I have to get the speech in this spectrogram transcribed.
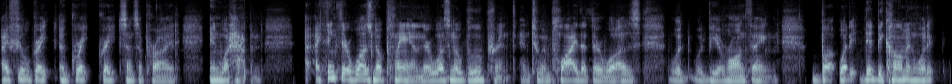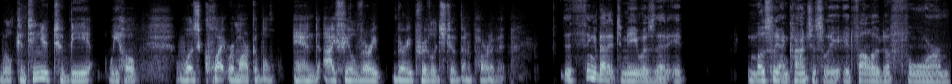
I feel great, a great, great sense of pride in what happened. I think there was no plan, there was no blueprint, and to imply that there was would would be a wrong thing. But what it did become and what it will continue to be, we hope, was quite remarkable. And I feel very, very privileged to have been a part of it. The thing about it to me was that it mostly unconsciously, it followed a form,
